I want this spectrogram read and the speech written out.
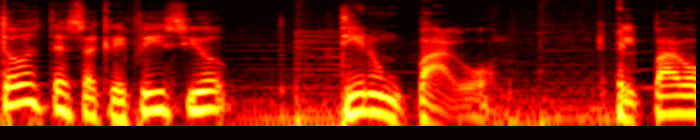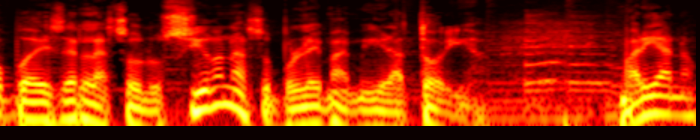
todo este sacrificio tiene un pago. El pago puede ser la solución a su problema migratorio. Mariano,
